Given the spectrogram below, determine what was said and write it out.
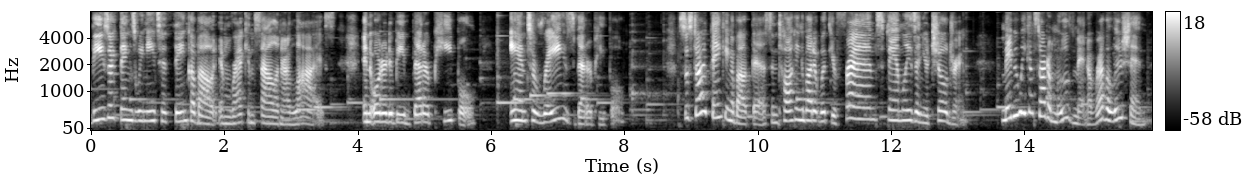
These are things we need to think about and reconcile in our lives in order to be better people and to raise better people. So start thinking about this and talking about it with your friends, families, and your children. Maybe we can start a movement, a revolution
